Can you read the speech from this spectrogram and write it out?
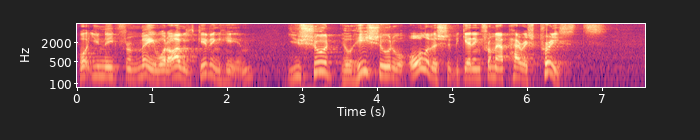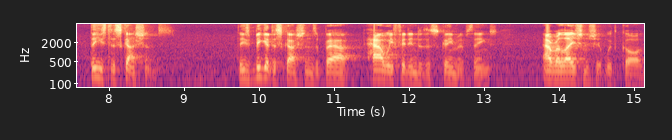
what you need from me, what I was giving him, you should, or he should, or all of us should be getting from our parish priests these discussions, these bigger discussions about how we fit into the scheme of things, our relationship with God.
